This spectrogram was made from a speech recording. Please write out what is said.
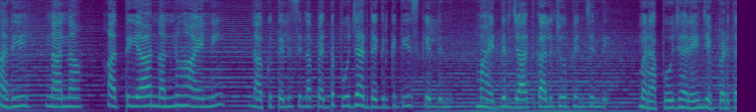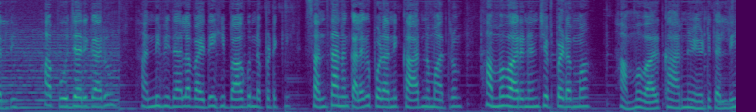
అది నాన్న అత్తయ్య నన్ను ఆయన్ని నాకు తెలిసిన పెద్ద పూజారి దగ్గరికి తీసుకెళ్ళింది. మా ఇద్దరి జాతకాలు చూపించింది. మరి ఆ పూజారి ఏం చెప్పాడు తల్లి? ఆ పూజారి గారు అన్ని విధాల వైదేహి బాగున్నప్పటికీ సంతానం కలగపోవడానికి కారణం మాత్రం అమ్మవారేనని చెప్పాడమ్మా. అమ్మవారు కారణం ఏమిటి తల్లి?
